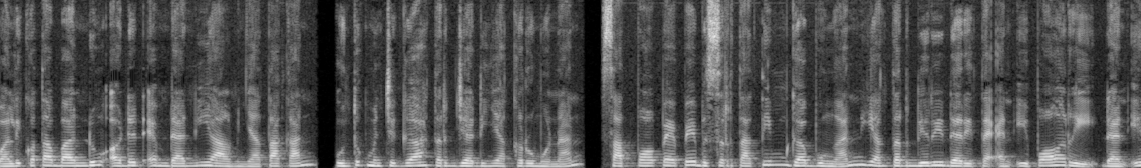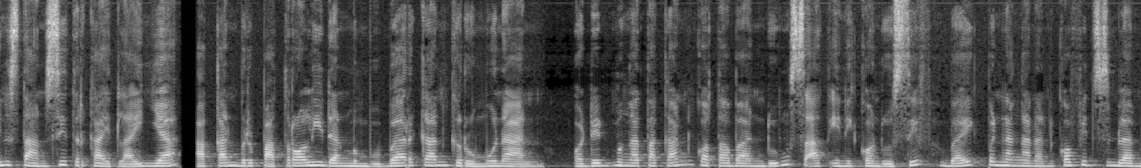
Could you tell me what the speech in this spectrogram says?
Wali Kota Bandung Oded M. Daniel menyatakan, untuk mencegah terjadinya kerumunan, Satpol PP beserta tim gabungan yang terdiri dari TNI Polri dan instansi terkait lainnya akan berpatroli dan membubarkan kerumunan. Oded mengatakan kota Bandung saat ini kondusif baik penanganan COVID-19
